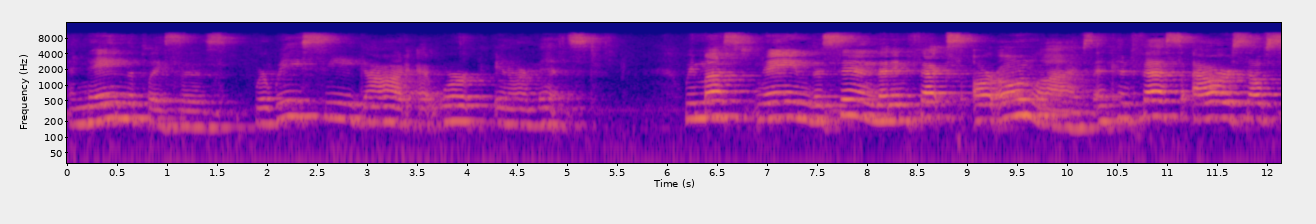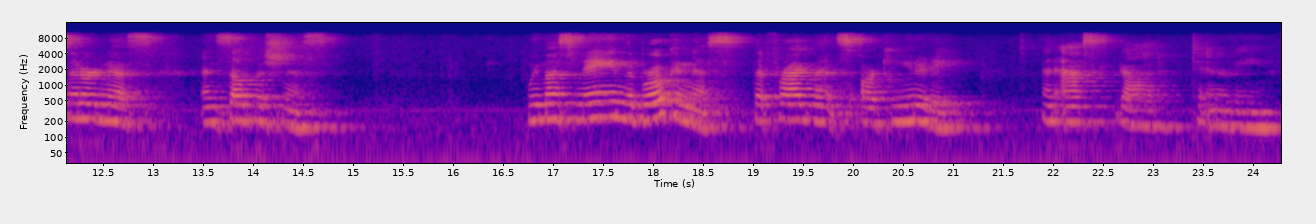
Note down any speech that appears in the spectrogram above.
and name the places where we see God at work in our midst. We must name the sin that infects our own lives and confess our self centeredness and selfishness. We must name the brokenness that fragments our community and ask God to intervene.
